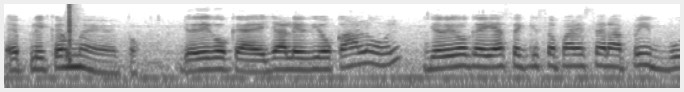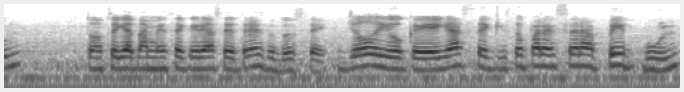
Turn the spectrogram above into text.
Explíquenme esto. Yo digo que a ella le dio calor. Yo digo que ella se quiso parecer a Pitbull. Entonces ella también se quería hacer trenza. Entonces yo digo que ella se quiso parecer a Pitbull.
